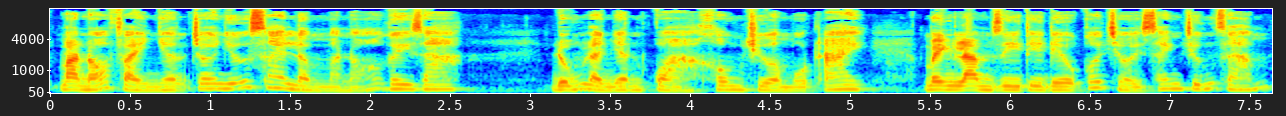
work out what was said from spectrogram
mà nó phải nhận cho những sai lầm mà nó gây ra. Đúng là nhân quả không chừa một ai, mình làm gì thì đều có trời xanh chứng giám.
